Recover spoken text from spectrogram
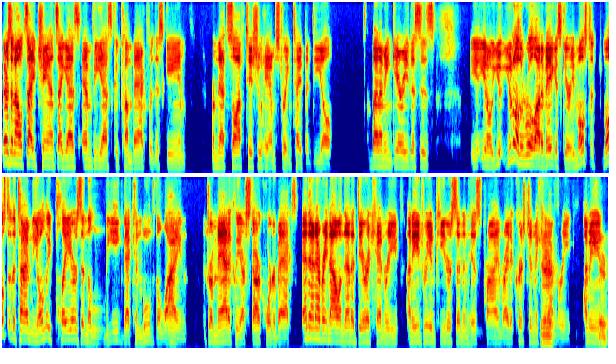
There's an outside chance, I guess, MVS could come back for this game from that soft tissue hamstring type of deal. But I mean, Gary, this is you, you know, you you know the rule out of Vegas, Gary. Most of most of the time, the only players in the league that can move the line dramatically our star quarterbacks, and then every now and then a Derrick Henry, an Adrian Peterson in his prime, right? A Christian McCaffrey. Sure. I mean, sure.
